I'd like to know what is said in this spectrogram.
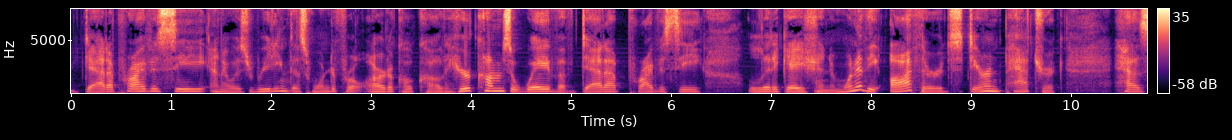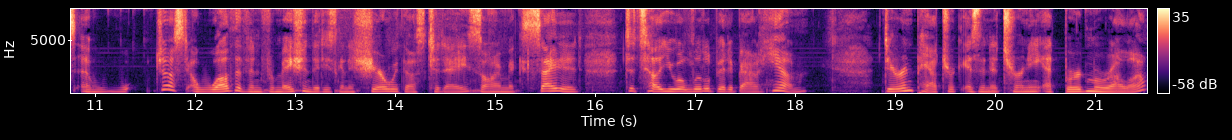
data privacy, and I was reading this wonderful article called Here Comes a Wave of Data Privacy Litigation. And one of the authors, Darren Patrick, has a just a wealth of information that he's going to share with us today. So I'm excited to tell you a little bit about him. Darren Patrick is an attorney at Bird Marella,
